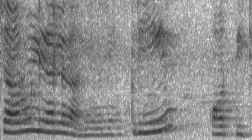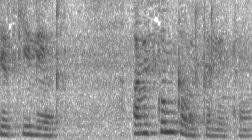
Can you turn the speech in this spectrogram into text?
चारों लेयर लगानी है मैंने क्रीम और पीचेस की लेयर अब इसको हम कवर कर लेते हैं।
